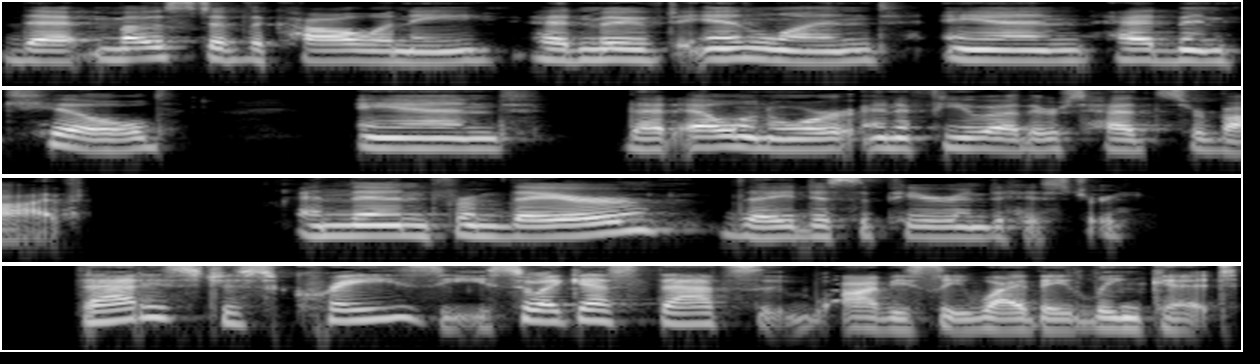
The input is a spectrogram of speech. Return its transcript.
that most of the colony had moved inland and had been killed, and that Eleanor and a few others had survived. And then from there, they disappear into history. That is just crazy. So I guess that's obviously why they link it.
